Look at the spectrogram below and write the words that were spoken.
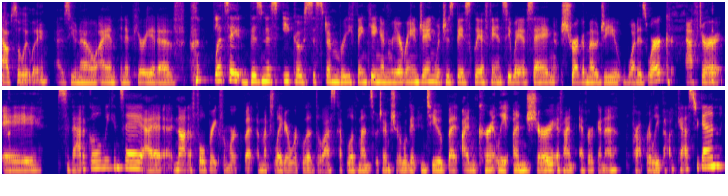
Absolutely. As you know, I am in a period of, let's say, business ecosystem rethinking and rearranging, which is basically a fancy way of saying shrug emoji, what is work after a sabbatical, we can say. I, not a full break from work, but a much lighter workload the last couple of months, which I'm sure we'll get into. But I'm currently unsure if I'm ever going to properly podcast again. Is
